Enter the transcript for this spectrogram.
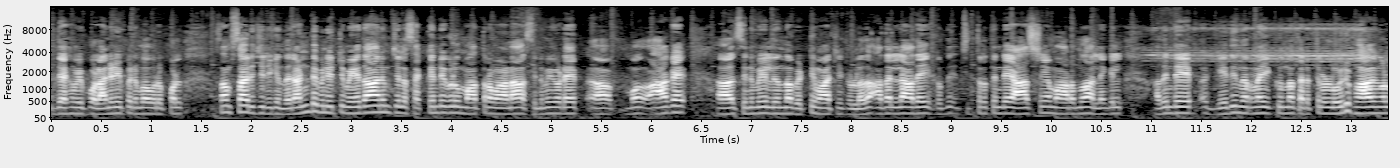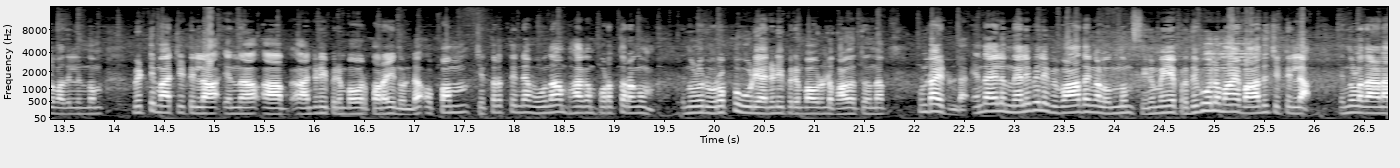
ഇദ്ദേഹം ഇപ്പോൾ ആന്റണി പെരുമ്പാവൂർ ഇപ്പോൾ സംസാരിച്ചിരിക്കുന്നത്. രണ്ട് മിനിറ്റും ഏതാനും ചില സെക്കൻഡുകളും മാത്രമാണ് സിനിമയുടെ ആകെ സിനിമയിൽ നിന്ന് വെട്ടിമാറ്റിയിട്ടുള്ളത്. അതല്ലാതെ ചിത്രത്തിന്റെ ആശയം മാറുന്നത് അല്ലെങ്കിൽ അതിന്റെ ഗതി നിർണയിക്കുന്ന തരത്തിലുള്ള ഒരു ഭാഗങ്ങളും അതിൽ നിന്നും വെട്ടിമാറ്റിയിട്ടില്ല എന്ന് ആന്റണി പെരുമ്പാവൂർ പറയുന്നുണ്ട്. ഒപ്പം ചിത്രത്തിന്റെ മൂന്നാം ഭാഗം പുറത്തിറങ്ങും എന്നുള്ളൊരു ഉറപ്പ് കൂടി ആന്റണി പെരുമ്പാവൂരിന്റെ ഭാഗത്തു നിന്ന് ഉണ്ടായിട്ടുണ്ട്. എന്തായാലും നിലവിലെ വിവാദങ്ങളൊന്നും സിനിമയെ പ്രതികൂലമായി ബാധിച്ചിട്ടില്ല എന്നുള്ളതാണ്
